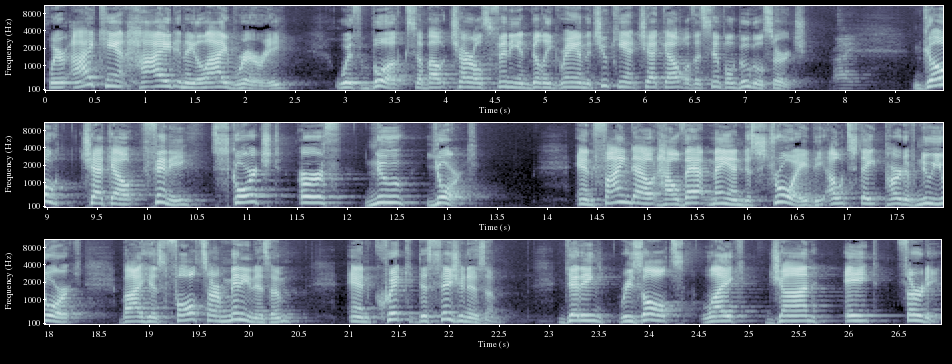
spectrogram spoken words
where I can't hide in a library with books about Charles Finney and Billy Graham that you can't check out with a simple Google search. Right. Go check out Finney, Scorched Earth, New York, and find out how that man destroyed the outstate part of New York by his false Arminianism and quick decisionism, getting results like John 8 30.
